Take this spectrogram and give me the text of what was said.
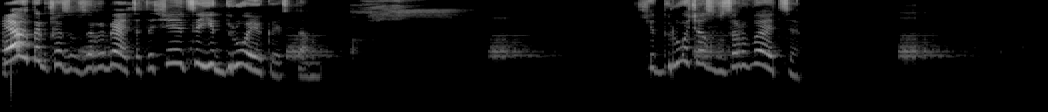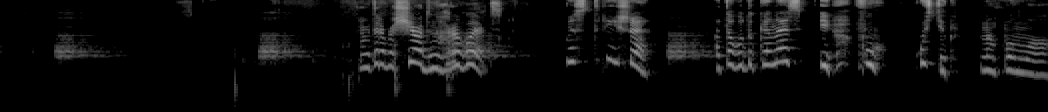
Як так час заробляється? Ще це ядро якесь там. Ядро зараз взорветься. Нам треба ще один гравець. Бистріше. А то буде кінець і фух, кустик нам помог.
